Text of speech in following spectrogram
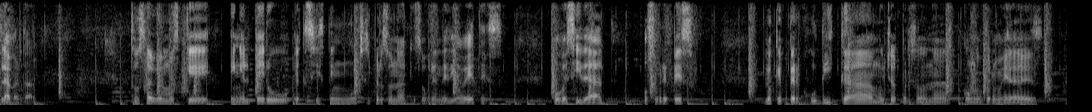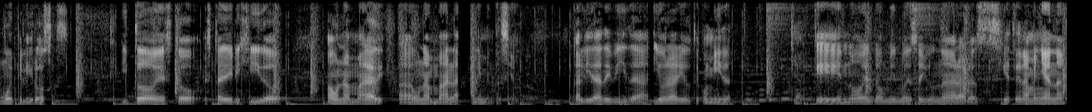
la verdad. Todos sabemos que en el Perú existen muchas personas que sufren de diabetes, obesidad o sobrepeso, lo que perjudica a muchas personas con enfermedades muy peligrosas. Y todo esto está dirigido a una mala, a una mala alimentación, calidad de vida y horarios de comida, ya que no es lo mismo desayunar a las 7 de la mañana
